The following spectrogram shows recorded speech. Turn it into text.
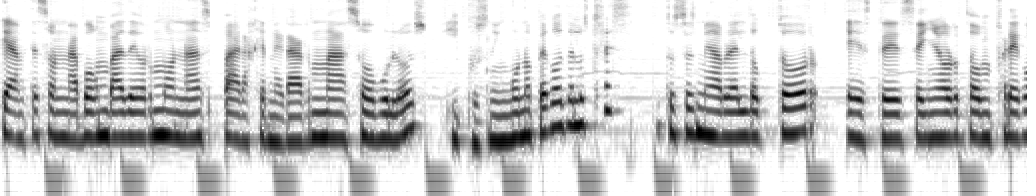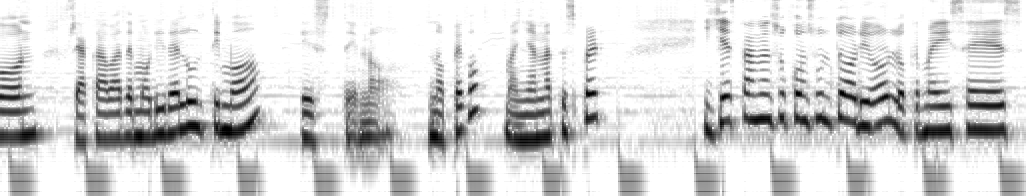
que antes son una bomba de hormonas para generar más óvulos y pues ninguno pegó de los tres. Entonces me habla el doctor, este señor Don Fregón se acaba de morir el último, este no, no pegó, mañana te espero. Y ya estando en su consultorio, lo que me dice es,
